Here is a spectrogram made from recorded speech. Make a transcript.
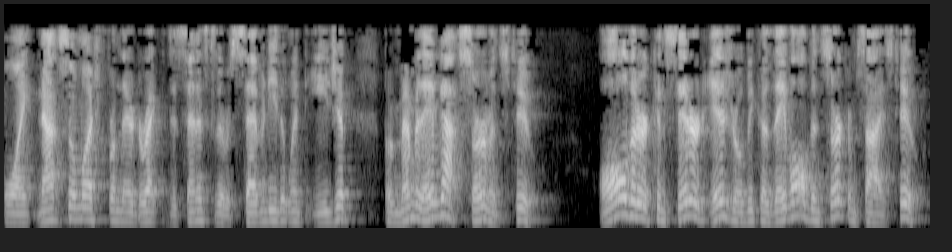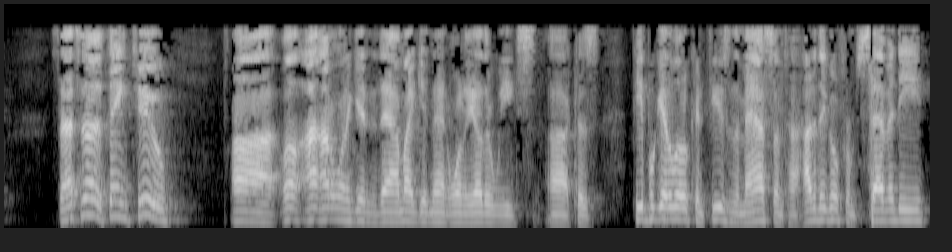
point, not so much from their direct descendants, because there were 70 that went to Egypt, but remember, they've got servants too. All that are considered Israel because they've all been circumcised too. So that's another thing too. Uh, well, I, I don't want to get into that. I might get into that in one of the other weeks, because uh, people get a little confused in the math sometimes. How did they go from 70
